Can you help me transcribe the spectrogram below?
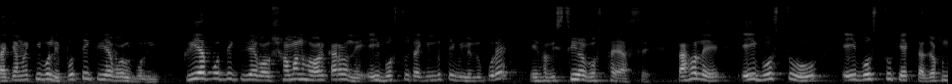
তাকে আমরা কি বলি? প্রতিক্রিয়া বল বলি। ক্রিয়া প্রতিক্রিয়া বল সমান হওয়ার কারণে এই বস্তুটা কিন্তু টেবিলের উপরে এইভাবে স্থির অবস্থায় আছে। তাহলে এই বস্তু, এই বস্তুকে একটা যখন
